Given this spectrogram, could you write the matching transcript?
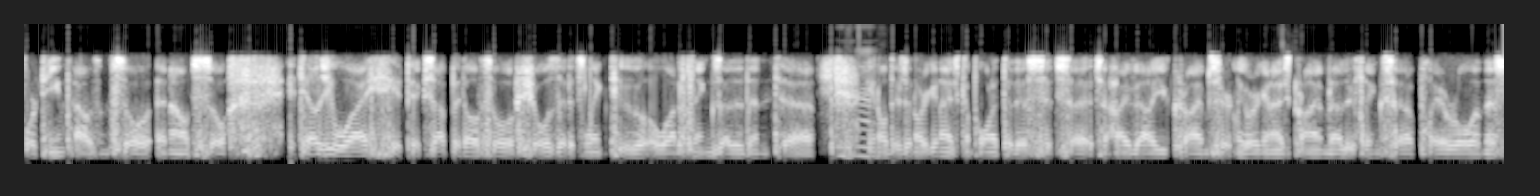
fourteen thousand so an ounce. So it tells you why it picks up. It also shows that it's linked to a lot of things other than, uh, mm-hmm. you know, there's an organized component to this. It's a, it's a high value crime. Certainly, organized crime and other things uh, play a role in this,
